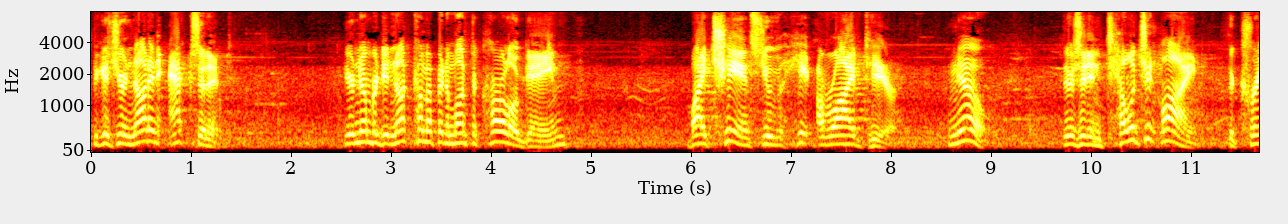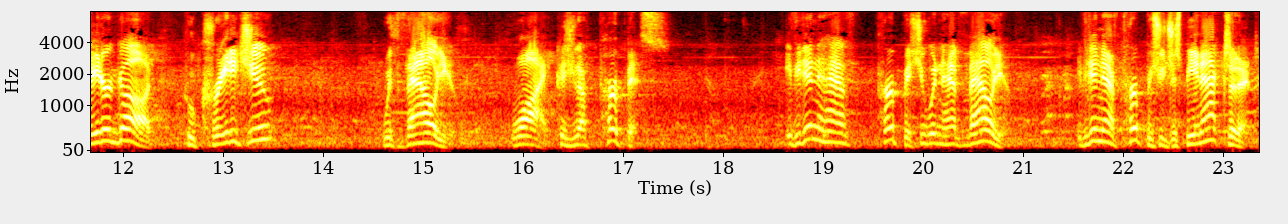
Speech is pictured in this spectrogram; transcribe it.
because you're not an accident. Your number did not come up in a Monte Carlo game by chance you've arrived here. No. There's an intelligent mind, the creator God, who created you with value. Why? Because you have purpose. If you didn't have purpose, you wouldn't have value. If you didn't have purpose, you'd just be an accident.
